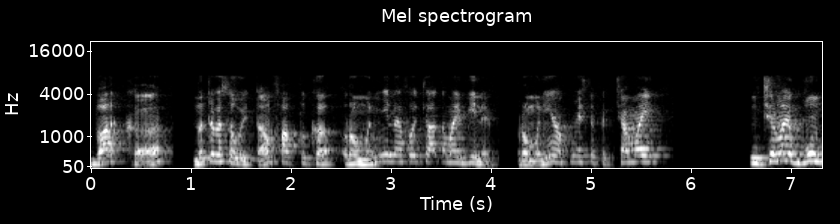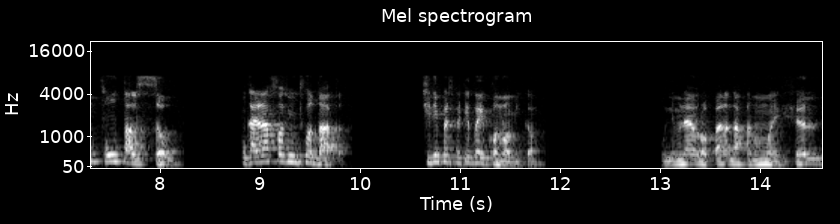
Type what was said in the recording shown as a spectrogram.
doar că nu trebuie să uităm faptul că România nu a fost niciodată mai bine. România acum este pe cea mai, în cel mai bun punct al său, în care n-a fost niciodată. Și din perspectivă economică. Uniunea Europeană, dacă nu mă înșel,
